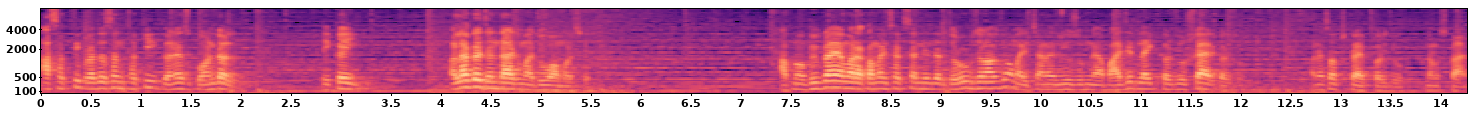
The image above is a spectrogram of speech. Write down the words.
આ શક્તિ પ્રદર્શન થકી ગણેશ ગોંડલ એ કંઈ અલગ જ અંદાજમાં જોવા મળશે? આપનો અભિપ્રાય અમારા કમેન્ટ સેક્શનની અંદર જરૂર જણાવજો. અમારી ચેનલ ન્યૂઝ રૂમને આપ આજે જ લાઈક કરજો શેર કરજો અને સબસ્ક્રાઈબ કરજો. નમસ્કાર.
